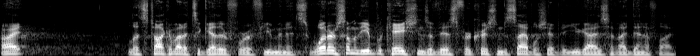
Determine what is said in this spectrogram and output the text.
All right, let's talk about it together for a few minutes. What are some of the implications of this for Christian discipleship that you guys have identified?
